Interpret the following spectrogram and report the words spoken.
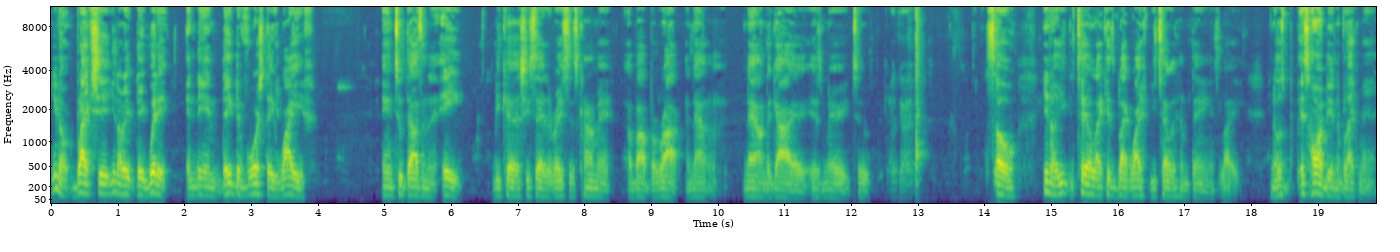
you know, black shit, you know, they, they with it and then they divorced their wife in 2008 because she said a racist comment about Barack, and now now the guy is married to. Okay. So you know you can tell like his black wife be telling him things like you know it's, it's hard being a black man,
